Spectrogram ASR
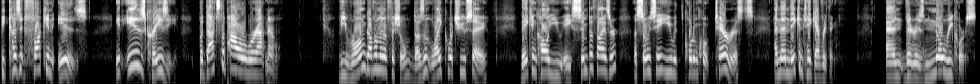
because it fucking is. It is crazy. But that's the power we're at now. The wrong government official doesn't like what you say. They can call you a sympathizer, associate you with quote unquote terrorists, and then they can take everything. And there is no recourse.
